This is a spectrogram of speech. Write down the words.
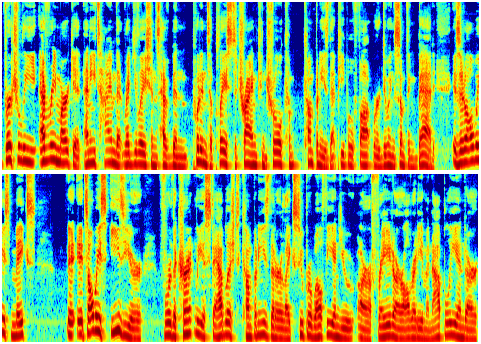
virtually every market anytime that regulations have been put into place to try and control com- companies that people thought were doing something bad is it always makes it's always easier for the currently established companies that are like super wealthy and you are afraid are already a monopoly and are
